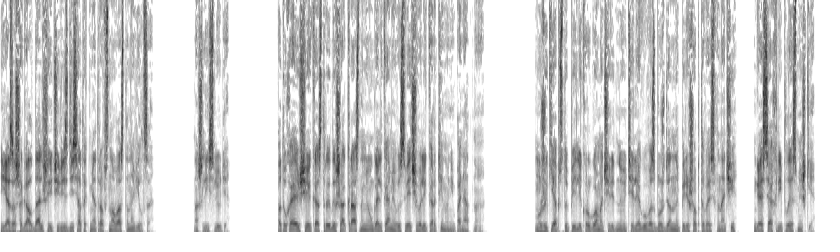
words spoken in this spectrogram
Я зашагал дальше и через десяток метров снова остановился. Нашлись люди. Потухающие костры, дыша красными угольками, высвечивали картину непонятную. Мужики обступили кругом очередную телегу, возбужденно перешептываясь в ночи, гася хриплые смешки.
